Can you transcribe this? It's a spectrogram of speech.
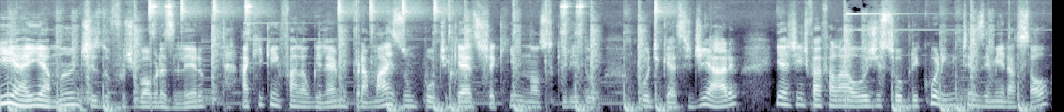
E aí, amantes do futebol brasileiro, aqui quem fala é o Guilherme para mais um podcast aqui no nosso querido podcast diário. E a gente vai falar hoje sobre Corinthians e Mirassol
